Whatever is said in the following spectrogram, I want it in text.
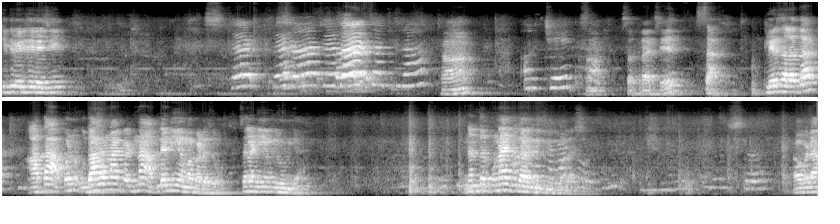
किती बेरीज आहे याची? हा? हा सतरा छेद सात. क्लिअर झाला आता? आता आपण उदाहरणाकडनं आपल्या नियमाकडे जाऊ. चला नियम लिहून घ्या. नंतर पुन्हा एक उदाहरण देतो मी तुम्हाला. अशी. अहो बेटा?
